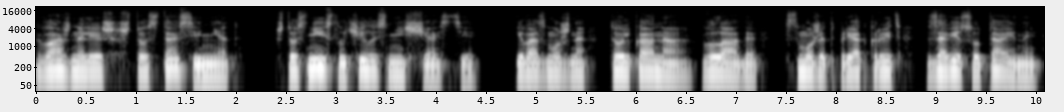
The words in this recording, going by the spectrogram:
Важно лишь, что Стаси нет, что с ней случилось несчастье, и, возможно, только она, Влада, сможет приоткрыть завесу тайны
